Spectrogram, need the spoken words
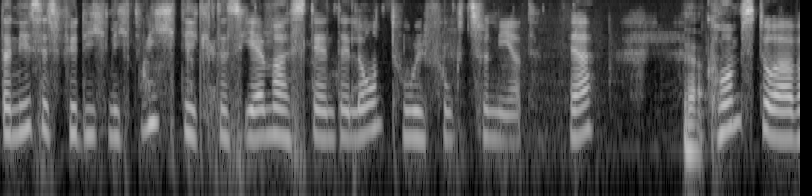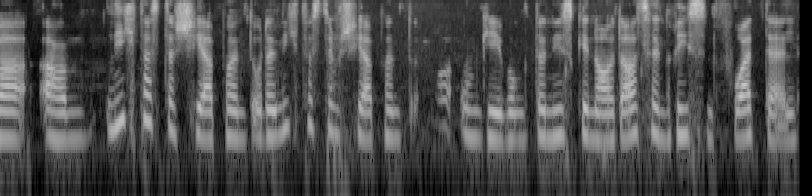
dann ist es für dich nicht wichtig, dass Yammer Standalone-Tool funktioniert. Ja? Ja. Kommst du aber ähm, nicht aus der SharePoint oder nicht aus dem SharePoint-Umgebung, dann ist genau das ein Riesenvorteil.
